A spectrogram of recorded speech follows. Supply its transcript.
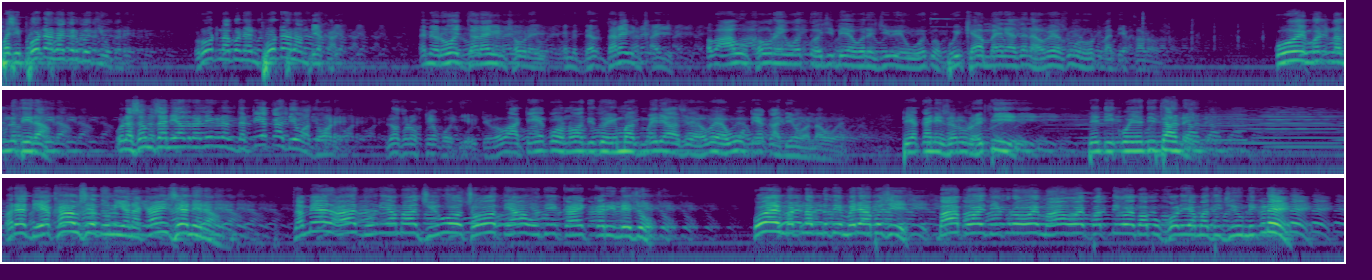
પછી ફોટા અગરબત્તીઓ કરે. રોટલા બનાવીને ફોટા નામ દેખાડે. અમે રોજ ધરાવીને ખવડાવી અમે ધરાવીને ખાઈએ. હવે આવું ખવડાવ્યું હોત તો હજી બે વર્ષ જીવે એવું હતું. ભૂખ્યા માર્યા છે ને હવે શું રોટલા દેખાડો? કોઈ મતલબ નથી રામ. ઓલા શમશાન યાત્રા નીકળે ને તો ટેકા દેવા દોડે. લો થોડો ટેકો દે. હવે આ ટેકો ન દીધો એમાં જ મર્યા છે. હવે હું ટેકા દેવાના હોય. ટેકાની જરૂર હતી. તેથી કોઈએ દીધા નહીં. અરે દેખાવ છે દુનિયાના, કાંઈ છે નહીં રામ. તમે આ દુનિયામાં જીવો છો, ત્યાં સુધી કાંઈક કરી લેજો. કોઈ મતલબ નથી, મર્યા પછી બાપ હોય, દીકરો હોય, મા હોય, પત્ની હોય, બાપુ ખોળિયામાંથી જીવ નીકળે.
